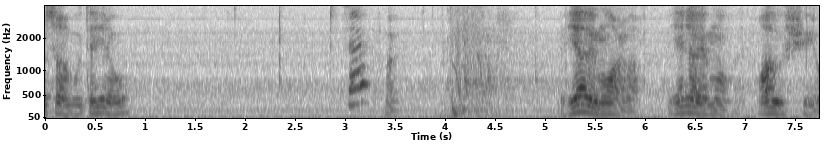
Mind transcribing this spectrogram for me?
Sur la bouteille là-haut. Ça? Là Viens avec moi là-bas. Viens là avec moi. Regarde où je suis là.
